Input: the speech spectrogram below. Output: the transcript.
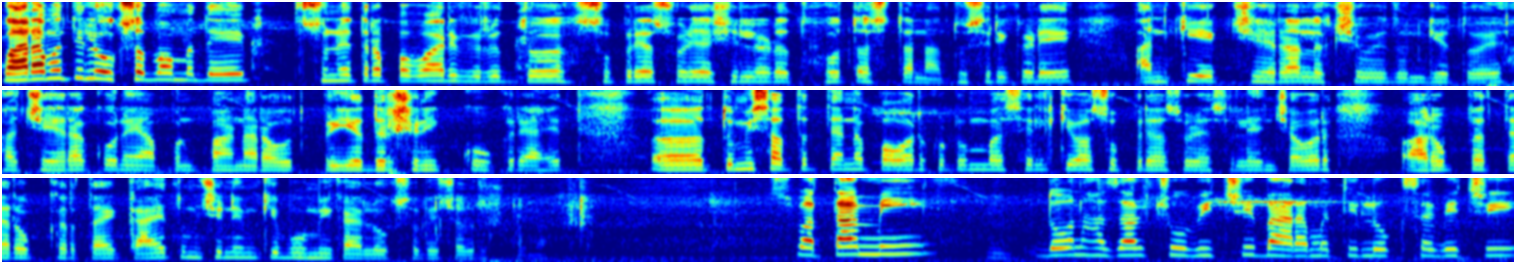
बारामती लोकसभामध्ये सुनेत्रा पवार विरुद्ध सुप्रिया सुळे अशी लढत होत असताना दुसरीकडे आणखी एक चेहरा लक्ष वेधून घेतोय. हा चेहरा कोण आहे आपण पाहणार आहोत. प्रियदर्शनी कोकरे आहेत. तुम्ही सातत्यानं पवार कुटुंब असेल किंवा सुप्रिया सुळे असेल यांच्यावर आरोप प्रत्यारोप करताय. काय तुमची नेमकी भूमिका आहे लोकसभेच्या दृष्टीनं? स्वतः मी दोन हजार चोवीसची बारामती लोकसभेची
